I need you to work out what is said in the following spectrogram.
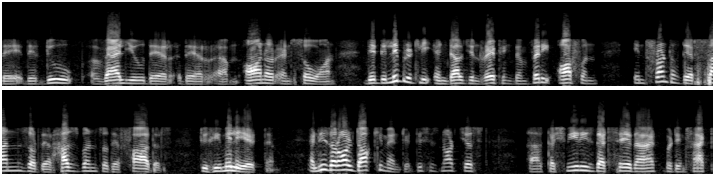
they, they do value their, their um, honor and so on. They deliberately indulge in raping them very often in front of their sons or their husbands or their fathers to humiliate them. And these are all documented. This is not just uh, Kashmiris that say that, but in fact,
